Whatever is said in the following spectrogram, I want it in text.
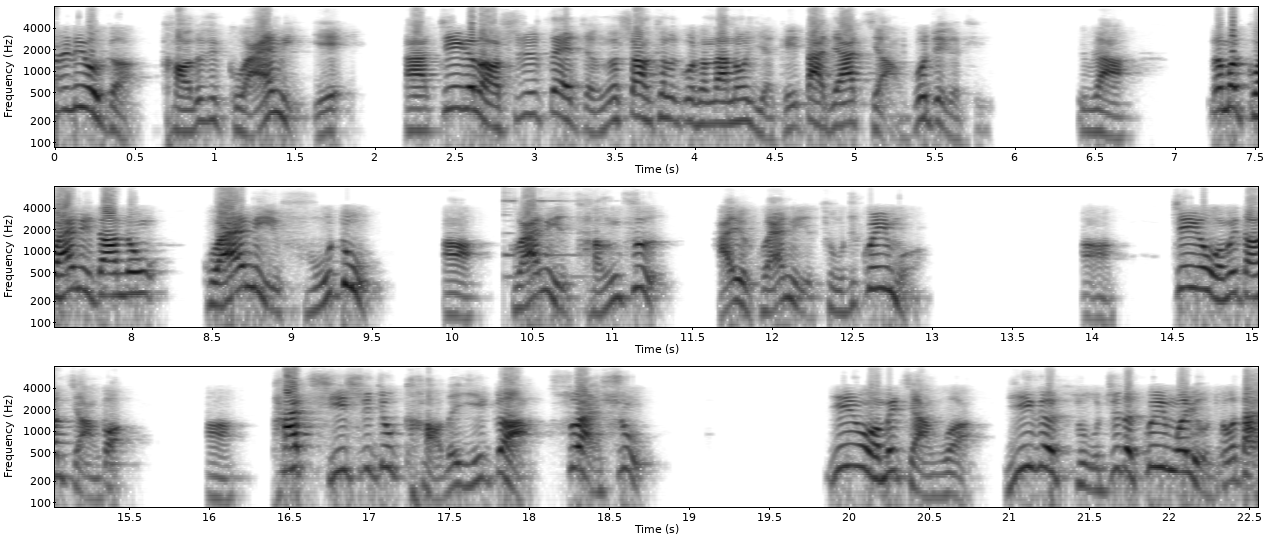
二十六个考的是管理啊，这个老师在整个上课的过程当中也给大家讲过这个题，是不是啊？那么管理当中，管理幅度啊，管理层次。还有管理组织规模，啊，这个我们刚讲过啊，它其实就考的一个算术，因为我们讲过，一个组织的规模有多大，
